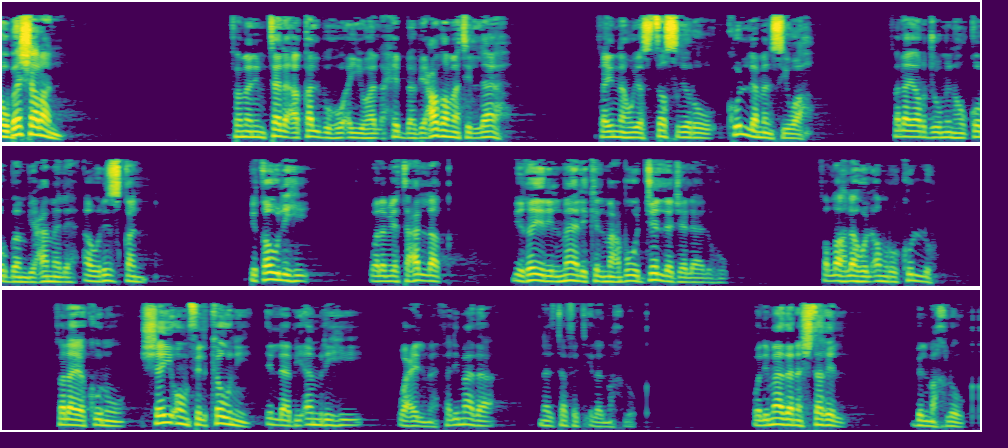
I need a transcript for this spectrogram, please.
أو بشرا. فمن امتلأ قلبه أيها الأحبة بعظمة الله فإنه يستصغر كل من سواه فلا يرجو منه قربا بعمله أو رزقا بقوله ولم يتعلق بغير المالك المعبود جل جلاله. فالله له الأمر كله. فلا يكون شيء في الكون إلا بأمره وعلمه. فلماذا نلتفت إلى المخلوق؟ ولماذا نشتغل بالمخلوق؟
